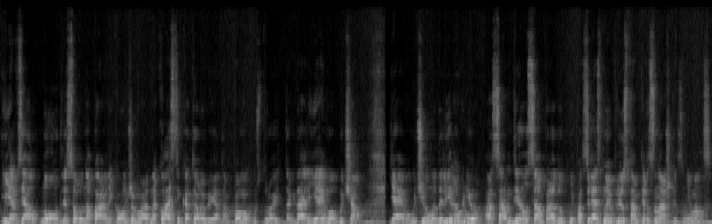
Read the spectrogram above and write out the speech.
И я взял ноут для своего напарника, он же мой одноклассник, которого я там помог устроить и так далее. Я его обучал. Я его учил моделированию, а сам делал сам продукт непосредственно, ну и плюс там персонажкой занимался.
